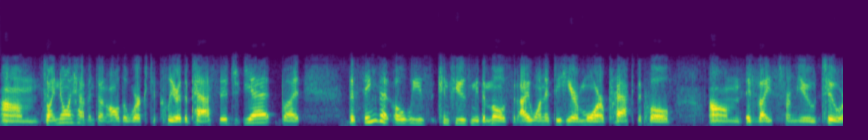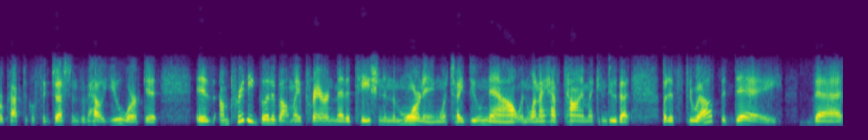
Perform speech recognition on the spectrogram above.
Um, so I know I haven't done all the work to clear the passage yet, but the thing that always confused me the most that I wanted to hear more practical um, advice from you too, or practical suggestions of how you work it, is I'm pretty good about my prayer and meditation in the morning, which I do now, and when I have time, I can do that. But it's throughout the day that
